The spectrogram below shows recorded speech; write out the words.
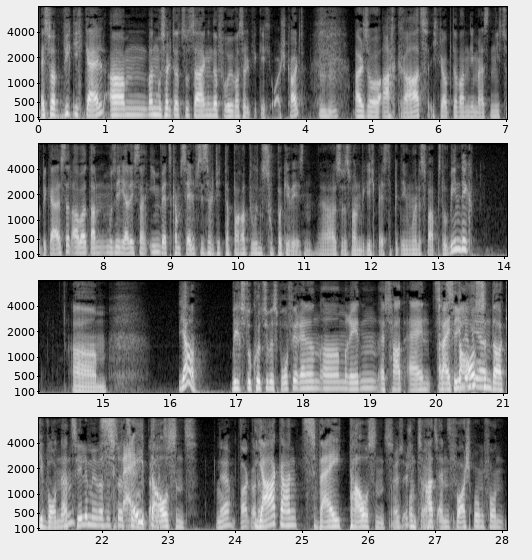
Es war wirklich geil. Ähm, man muss halt dazu sagen, in der Früh war es halt wirklich arschkalt. Mhm. Also 8 Grad. Ich glaube, da waren die meisten nicht so begeistert. Aber dann muss ich ehrlich sagen, im Wettkampf selbst ist halt die Temperaturen super gewesen. Ja, also das waren wirklich beste Bedingungen. Es war ein bisschen windig. Ähm, ja. Willst du kurz über das Profirennen ähm, reden? Es hat ein Erzähle 2000er gewonnen. Erzähle mir, was es zu erzählen gibt, Alex. 2000. Ja, arg, oder? Jahrgang 2000 Ja, ist eh und hat 22. einen Vorsprung von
